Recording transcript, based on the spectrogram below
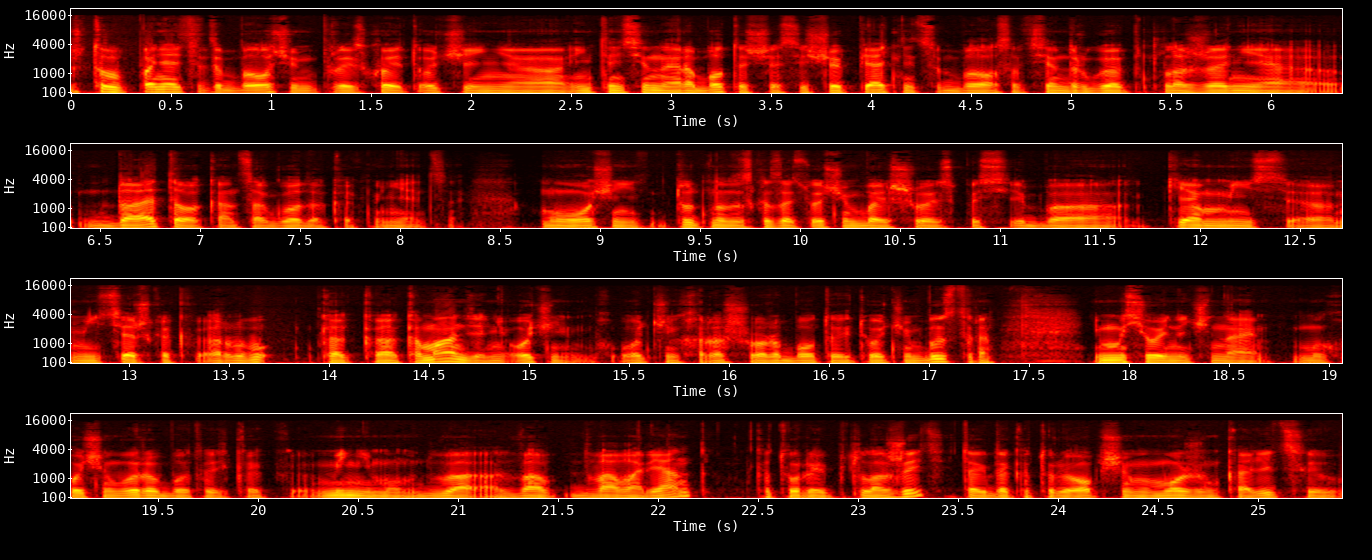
Чтобы понять, это было очень, происходит очень э, интенсивная работа. Сейчас еще пятница было совсем другое предложение до этого конца года, как меняется. Мы очень, тут надо сказать очень большое спасибо кем министерству, как, как команде, они очень, очень хорошо работают, очень быстро. И мы сегодня начинаем. Мы хотим выработать как минимум два, два, два варианта, которые предложить, тогда которые, в общем, мы можем коалиции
